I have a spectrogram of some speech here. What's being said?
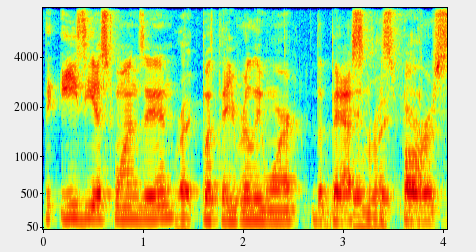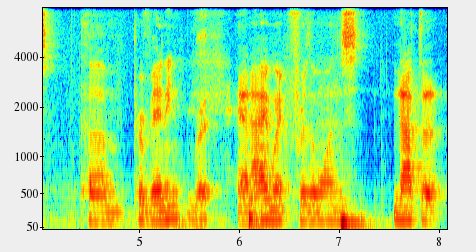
the easiest ones in, Right. But they really weren't the best In right, as far as um, preventing, Right. And I went for the ones. Not that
